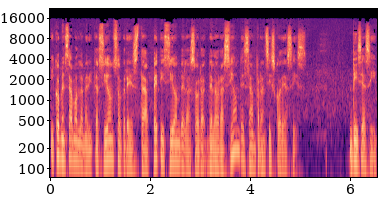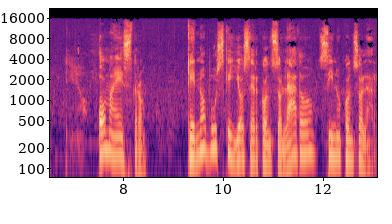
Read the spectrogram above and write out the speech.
y comenzamos la meditación sobre esta petición de, la oración de San Francisco de Asís. Dice así, Oh Maestro, que no busque yo ser consolado, sino consolar.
